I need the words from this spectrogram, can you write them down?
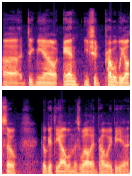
uh, Dig Me Out, and you should probably also go get the album as well. That'd probably be a,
